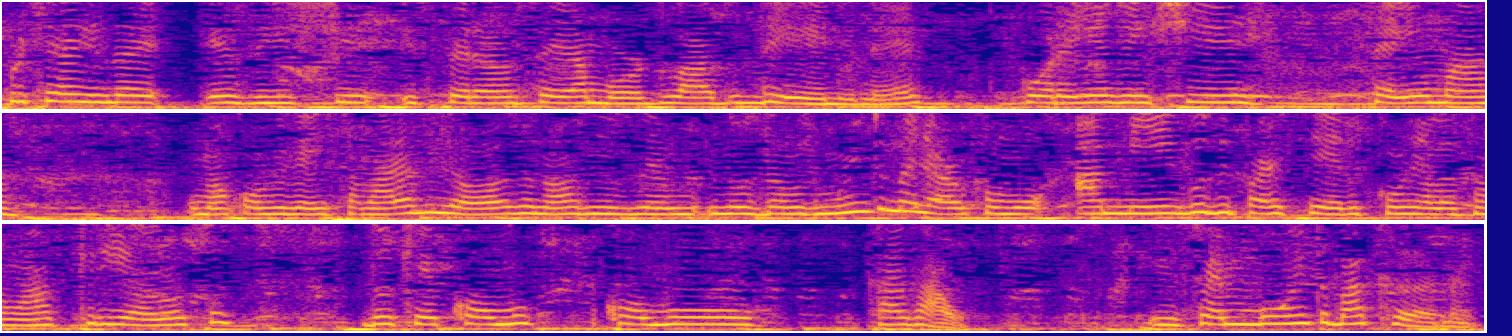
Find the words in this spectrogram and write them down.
porque ainda existe esperança e amor do lado dele, né? Porém, a gente tem uma, uma convivência maravilhosa, nós nos, nos damos muito melhor como amigos e parceiros com relação às crianças do que como, como casal. Isso é muito bacana.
